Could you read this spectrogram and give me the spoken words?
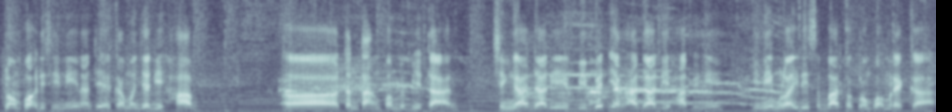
kelompok di sini nanti akan menjadi hub uh, tentang pembibitan sehingga dari bibit yang ada di hub ini ini mulai disebar ke kelompok mereka.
